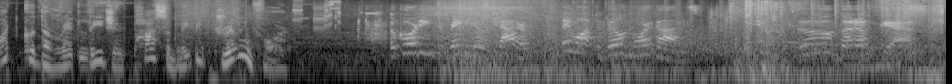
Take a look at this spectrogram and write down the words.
What could the Red Legion possibly be drilling for? According to radio chatter, they want to build more guns. Who could have guessed?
